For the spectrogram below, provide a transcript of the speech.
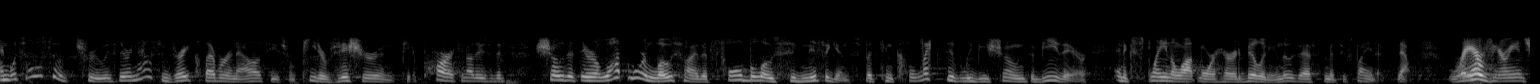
And what's also true is there are now some very clever analyses from Peter Visscher and Peter Park and others that show that there are a lot more loci that fall below significance but can collectively be shown to be there and explain a lot more heritability, and those estimates explain it. Now, rare variants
